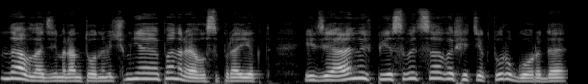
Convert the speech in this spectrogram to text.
«Да, Владимир Антонович, мне понравился проект. Идеально вписывается в архитектуру города.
